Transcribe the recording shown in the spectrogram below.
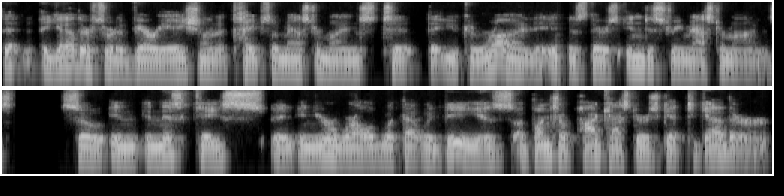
that the other sort of variation on the types of masterminds to, that you can run is there's industry masterminds. So in, in this case, in, in, your world, what that would be is a bunch of podcasters get together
